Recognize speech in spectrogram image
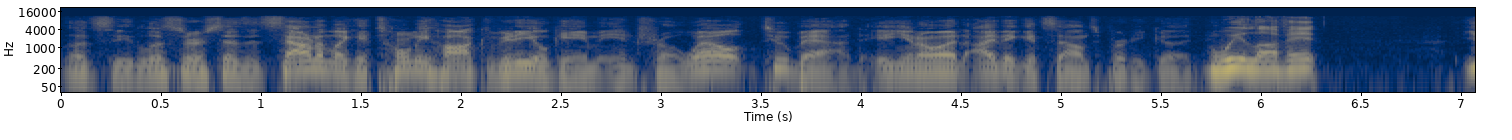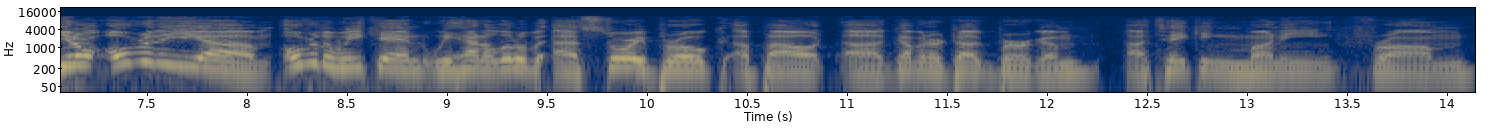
let's see. Listener says it sounded like a Tony Hawk video game intro. Well, too bad. You know what? I think it sounds pretty good. We love it. You know, over the um, over the weekend, we had a little bit. A story broke about uh, Governor Doug Burgum uh, taking money from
